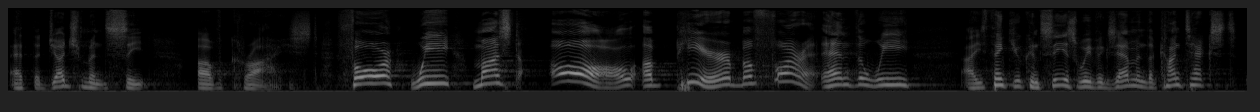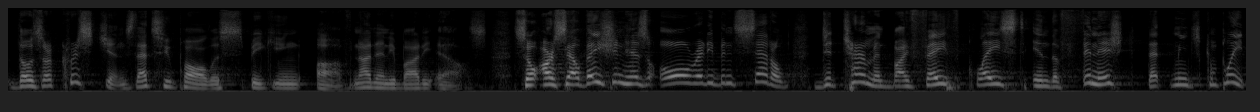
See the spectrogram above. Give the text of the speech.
at the judgment seat of Christ for we must all appear before it. And the we, I think you can see as we've examined the context, those are Christians. That's who Paul is speaking of, not anybody else. So our salvation has already been settled, determined by faith placed in the finished, that means complete,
